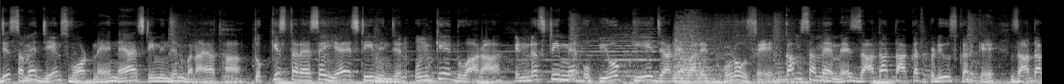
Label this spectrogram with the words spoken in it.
जिस समय जेम्स वॉट ने नया स्टीम इंजन बनाया था तो किस तरह से यह स्टीम इंजन उनके द्वारा इंडस्ट्री में उपयोग किए जाने वाले घोड़ों से कम समय में ज़्यादा ताकत प्रोड्यूस करके ज़्यादा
